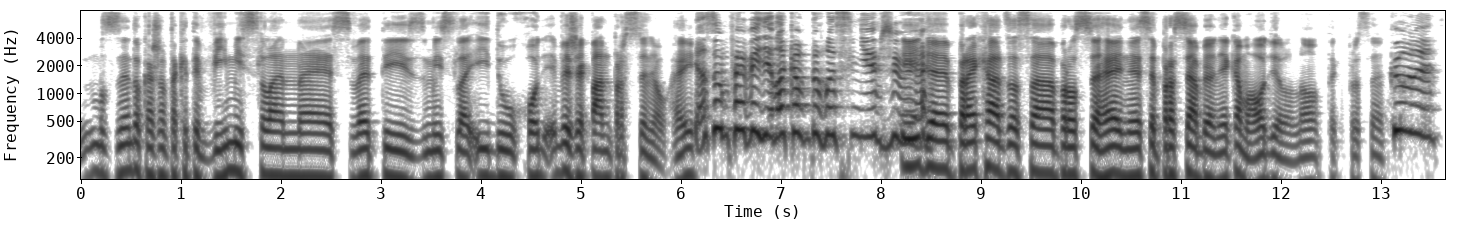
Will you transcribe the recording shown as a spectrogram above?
moc nedokážem také tie vymyslené svety v zmysle idú, chodí, vieš, jak pán prstenov, hej? Ja som úplne videla, kam tohle směřuje. Ide, prechádza sa, prostě, hej, nese prsten, aby ho niekam hodil, no, tak prostě. Konec.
